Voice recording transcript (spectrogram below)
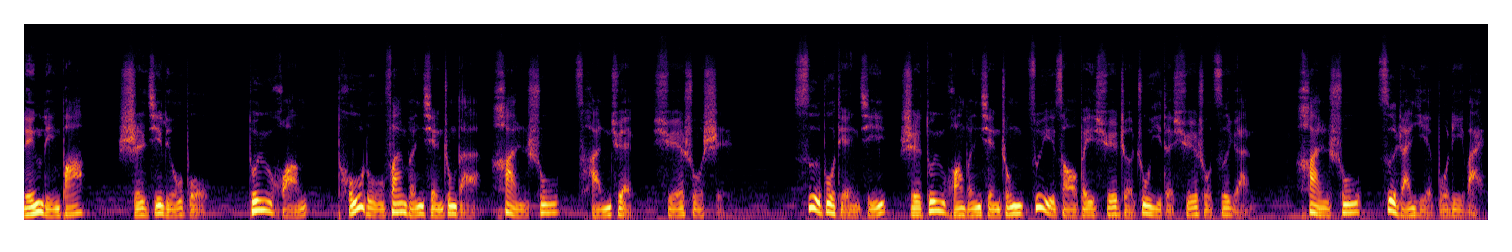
零零八史籍留步敦煌吐鲁番文献中的《汉书》残卷学术史，四部典籍是敦煌文献中最早被学者注意的学术资源，《汉书》自然也不例外。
